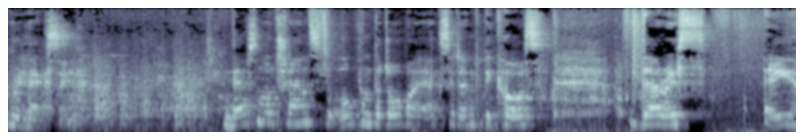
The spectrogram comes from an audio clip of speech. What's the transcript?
relaxing. There's no chance to open the door by accident because there is a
